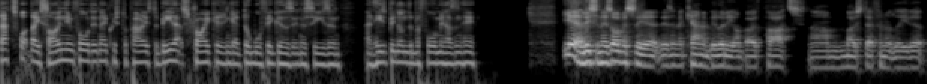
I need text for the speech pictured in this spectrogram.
That's what they signed him for, didn't they, Crystal Palace, to be that striker and get double figures in a season. And he's been underperforming, hasn't he? Yeah, listen. There's obviously a, there's an accountability on both parts. Um, most definitely, the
